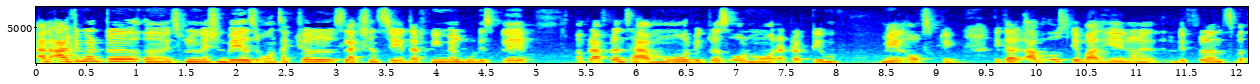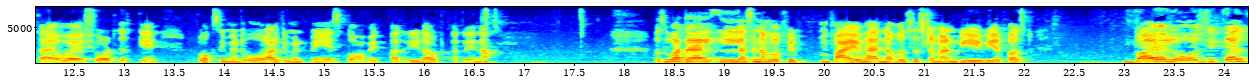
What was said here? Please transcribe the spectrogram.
an ultimate explanation based on sexual selection state that female who display preference है मोर विग्रस और मोर अट्रैक्टिव मेल ऑफ़ स्प्रिंग ठीक है, अब उसके बाद ये इन्होंने डिफरेंस बताया हुआ है शॉर्ट करके अप्रोक्सीमेट और अल्टीमेट में ये इसको आप एक बार रीड आउट कर लेना। उसके बाद है लेसन नंबर फाइव है nervous system and behaviour first biological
